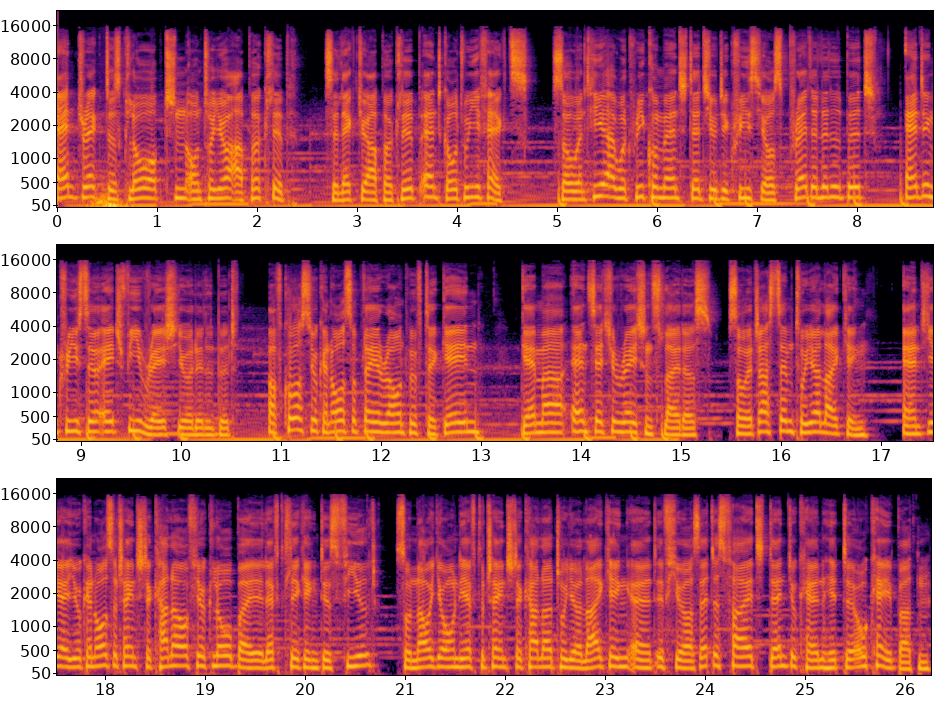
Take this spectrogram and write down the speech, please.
And drag this glow option onto your upper clip. Select your upper clip and go to Effects. So and here I would recommend that you decrease your spread a little bit and increase the HV ratio a little bit. Of course you can also play around with the gain, gamma and saturation sliders, so adjust them to your liking. And yeah, you can also change the color of your glow by left clicking this field. So now you only have to change the color to your liking and if you are satisfied, then you can hit the OK button.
